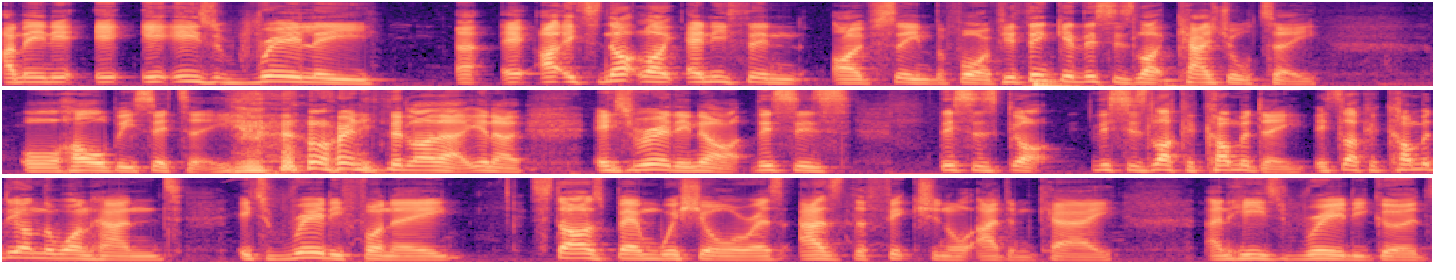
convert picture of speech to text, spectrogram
I mean, it, it, it is really, uh, it, uh, it's not like anything I've seen before. If you're thinking this is like Casualty or Holby City or anything like that, you know, it's really not. This is, this has got, this is like a comedy. It's like a comedy on the one hand. It's really funny stars Ben Whishaw as as the fictional Adam Kay, and he's really good.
